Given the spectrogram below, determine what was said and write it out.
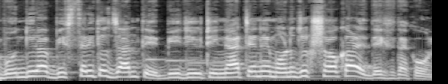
বন্ধুরা বিস্তারিত জানতে ভিডিওটি না টেনে মনোযোগ সহকারে দেখতে থাকুন।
